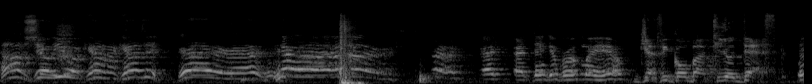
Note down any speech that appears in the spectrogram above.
I'll show you a kamikaze! I, I think I broke my hip. Jeffy, go back to your desk. Uh,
